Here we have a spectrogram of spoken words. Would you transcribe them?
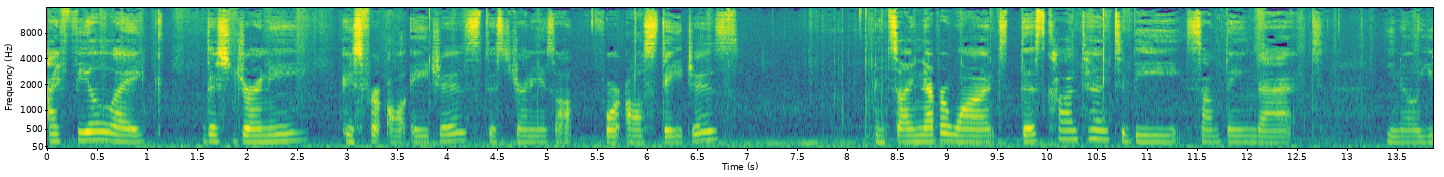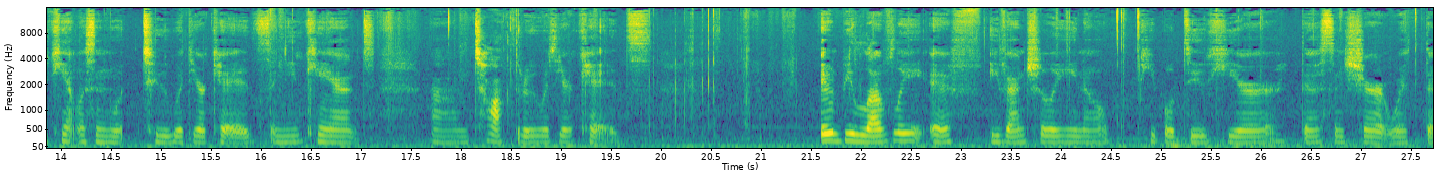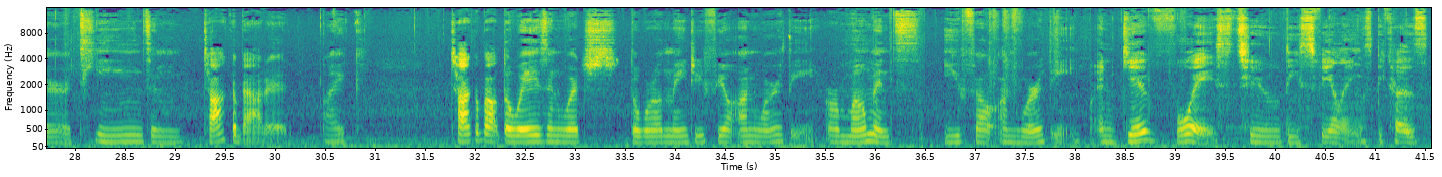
I feel like this journey is for all ages. This journey is all for all stages. And so I never want this content to be something that you know you can't listen to with your kids and you can't um, talk through with your kids. It would be lovely if eventually, you know, people do hear this and share it with their teens and talk about it. Like, Talk about the ways in which the world made you feel unworthy or moments you felt unworthy and give voice to these feelings because,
